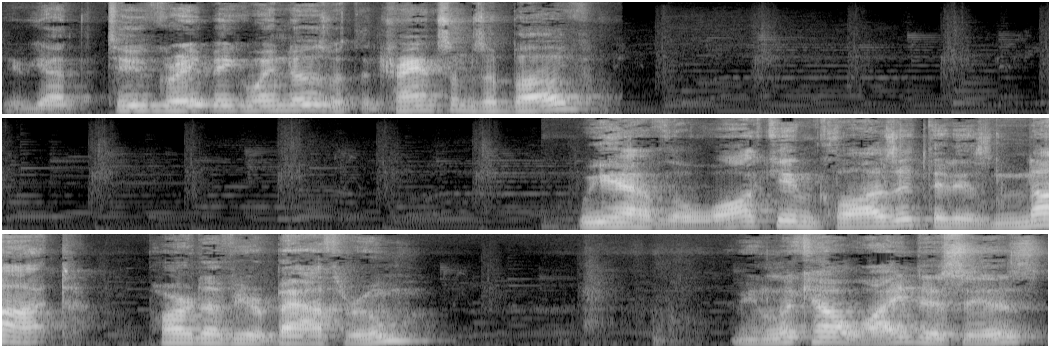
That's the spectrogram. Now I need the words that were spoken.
You've got two great big windows with the transoms above. We have the walk-in closet that is not part of your bathroom. I mean, look how wide this is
